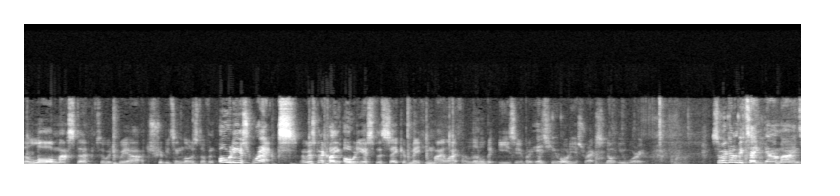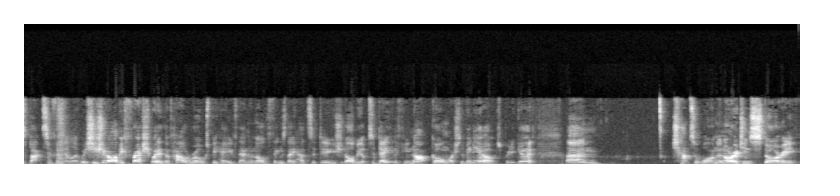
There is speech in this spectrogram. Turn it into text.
the Law Master, to which we are attributing a lot of stuff, and Odious Rex. I'm just going to call you Odious for the sake of making my life a little bit easier, but it is you, Odious Rex, don't you worry. So we're going to be taking our minds back to vanilla, which you should all be fresh with of how rogues behaved then and all the things they had to do. You should all be up to date, and if you're not, go and watch the video. It's pretty good. Um, chapter 1, an origin story.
